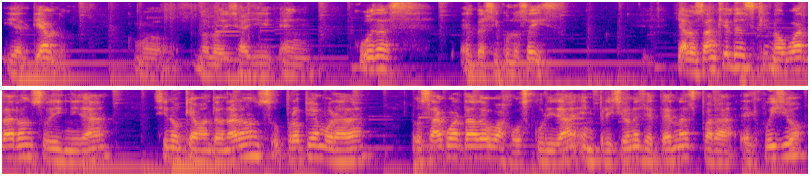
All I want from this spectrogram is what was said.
y el diablo, como nos lo dice allí en Judas, el versículo 6. Y a los ángeles que no guardaron su dignidad, sino que abandonaron su propia morada, los ha guardado bajo oscuridad en prisiones eternas para el juicio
